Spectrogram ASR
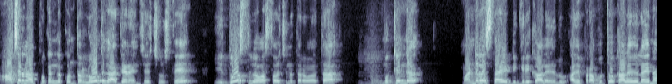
ఆచరణాత్మకంగా కొంత లోతుగా అధ్యయనం చేసి చూస్తే ఈ దోస్త్ వ్యవస్థ వచ్చిన తర్వాత ముఖ్యంగా మండల స్థాయి డిగ్రీ కాలేజీలు అది ప్రభుత్వ కాలేజీలైనా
